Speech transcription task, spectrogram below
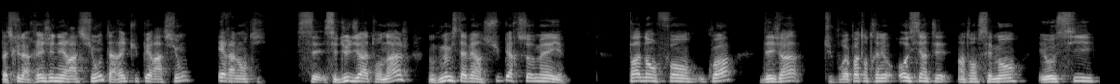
parce que la régénération, ta récupération est ralentie. C'est dû déjà à ton âge. Donc même si tu avais un super sommeil, pas d'enfant ou quoi, déjà tu pourrais pas t'entraîner aussi intensément et aussi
